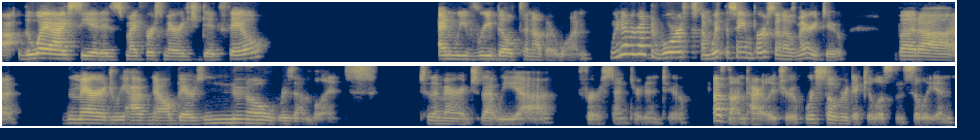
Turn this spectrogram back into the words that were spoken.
uh, the way i see it is my first marriage did fail and we've rebuilt another one we never got divorced i'm with the same person i was married to but uh the marriage we have now bears no resemblance to the marriage that we uh first entered into that's not entirely true we're still ridiculous and silly and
